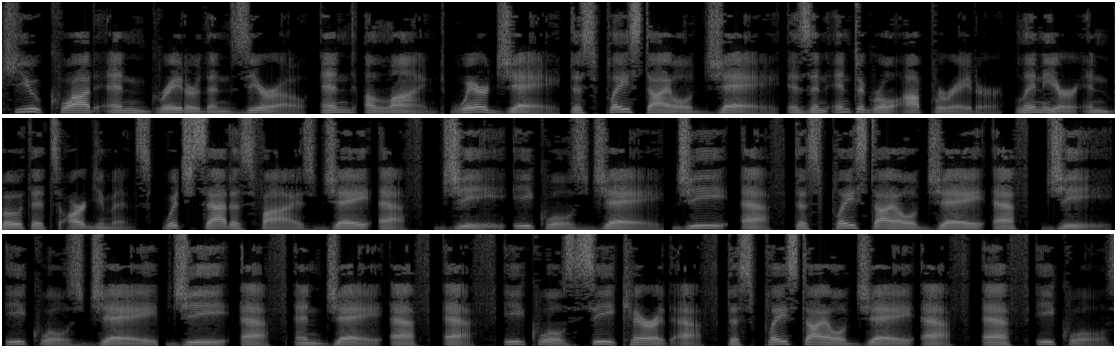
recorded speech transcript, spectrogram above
Q quad N greater than zero end aligned where J display style J is an integral operator linear in both its arguments which satisfies J F G equals J G F display style J F G equals J G F and J F F equals C caret F display style J F F equals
